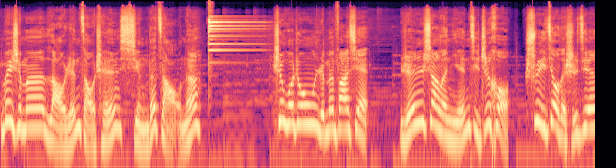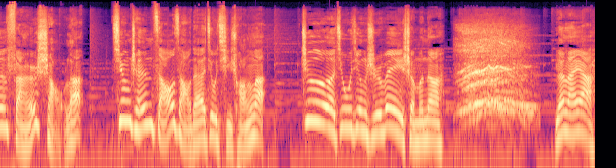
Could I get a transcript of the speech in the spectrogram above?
为什么老人早晨醒得早呢？生活中，人们发现，人上了年纪之后，睡觉的时间反而少了，清晨早早的就起床了，这究竟是为什么呢？原来呀，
